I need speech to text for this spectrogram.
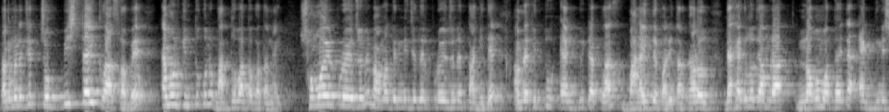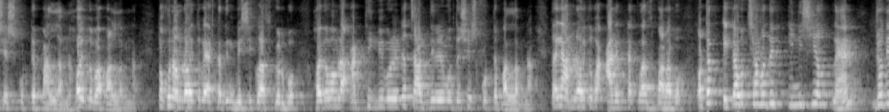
তার মানে যে চব্বিশটাই ক্লাস হবে, এমন কিন্তু কোনো বাধ্যবাধকতা নাই। সময়ের প্রয়োজনে বা আমাদের নিজেদের প্রয়োজনের তাগিদে আমরা কিন্তু এক, দুইটা ক্লাস বাড়াইতে পারি। তার কারণ দেখা গেল যে আমরা নবম অধ্যায়টা একদিনে শেষ করতে পারলাম না হয়তো বা পারলাম না। তখন আমরা হয়তো একটা দিন বেশি ক্লাস করব হয়তো আমরা আর্থিক বিবরণীটা চার দিনের মধ্যে শেষ করতে পারলাম না। তাহলে আমরা হয়তো বা আরেকটা ক্লাস বাড়াবো। অর্থাৎ এটা হচ্ছে আমাদের ইনিশিয়াল প্ল্যান যদি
